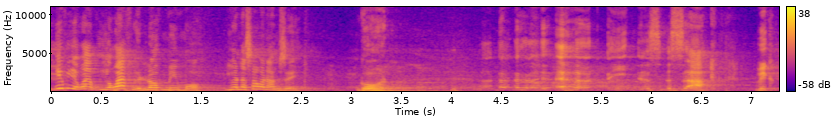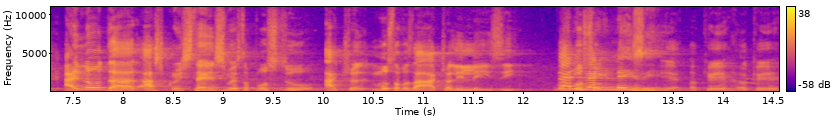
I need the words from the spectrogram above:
Even your wife, your wife will love me more. You understand what I'm saying? Go on. Sir, we, I know that as Christians we're supposed to actually, most of us are actually lazy. Very, supposed to- lazy. Yeah, okay, okay.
